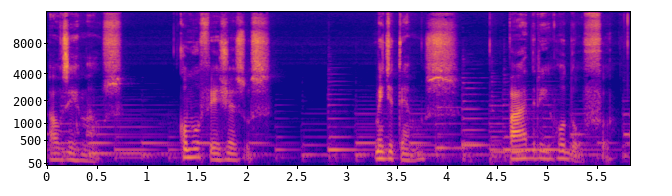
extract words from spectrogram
aos irmãos, como fez Jesus. Meditemos. Padre Rodolfo.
